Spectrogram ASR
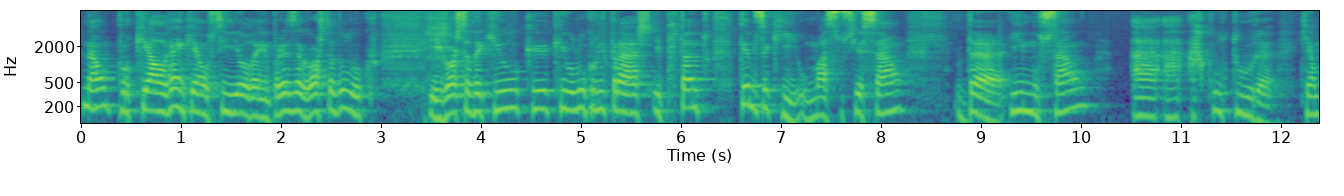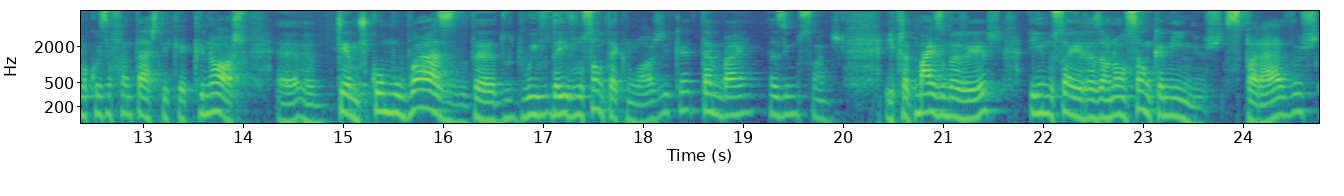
Não, porque alguém que é o CEO da empresa gosta do lucro e gosta daquilo que, que o lucro lhe traz. E, portanto, temos aqui uma associação da emoção à, à, à, cultura, que é uma coisa fantástica, que nós uh, temos como base da, do, da, evolução tecnológica também as emoções. E, portanto, mais uma vez, a emoção e a razão não são caminhos separados,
